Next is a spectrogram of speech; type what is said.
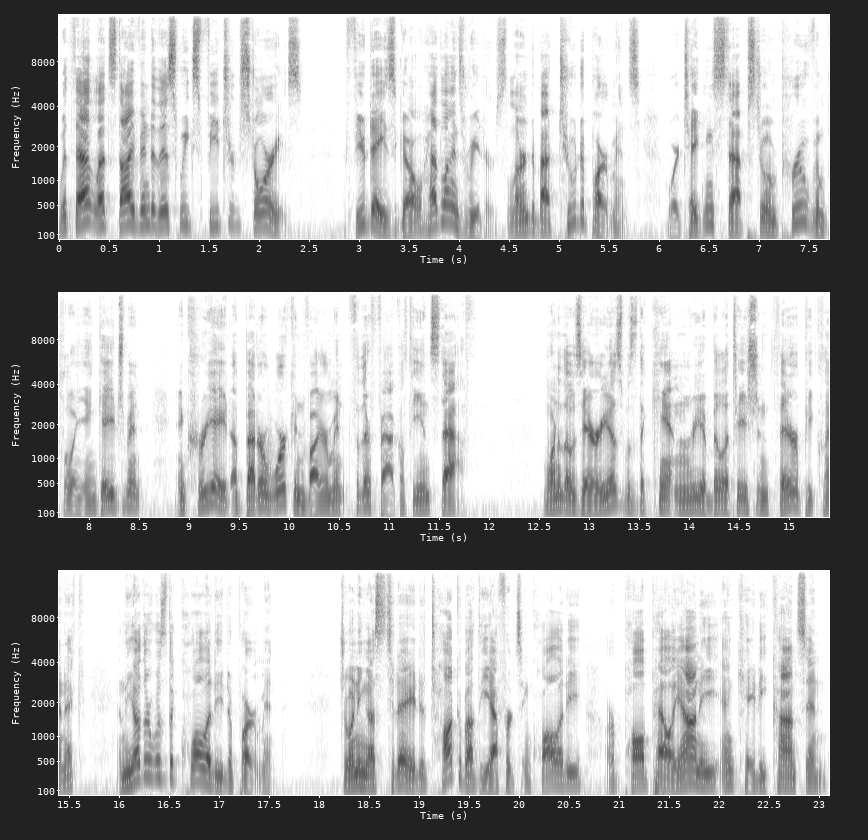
With that, let's dive into this week's featured stories. A few days ago, headlines readers learned about two departments who are taking steps to improve employee engagement and create a better work environment for their faculty and staff. One of those areas was the Canton Rehabilitation Therapy Clinic, and the other was the Quality Department. Joining us today to talk about the efforts in quality are Paul Paliani and Katie Conson.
